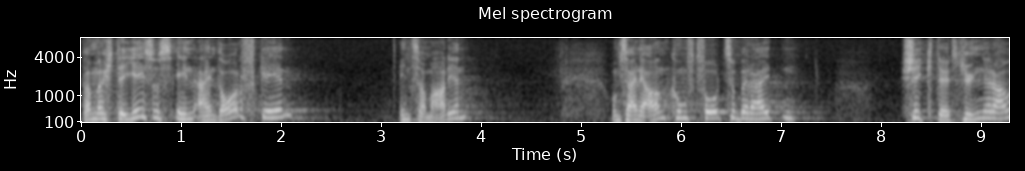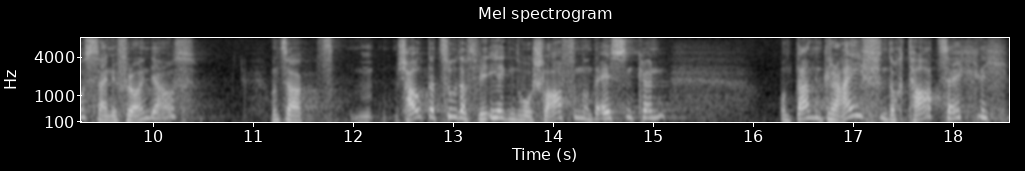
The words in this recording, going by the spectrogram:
Da möchte Jesus in ein Dorf gehen, in Samarien um seine Ankunft vorzubereiten, schickt er Jünger aus, seine Freunde aus und sagt, schaut dazu, dass wir irgendwo schlafen und essen können. Und dann greifen doch tatsächlich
